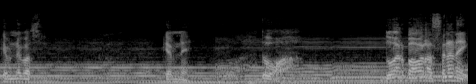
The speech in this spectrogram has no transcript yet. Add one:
কেমনে বাঁচল? কেমনে? দোয়া। দোয়ার পাওয়ার আছে না নাই?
